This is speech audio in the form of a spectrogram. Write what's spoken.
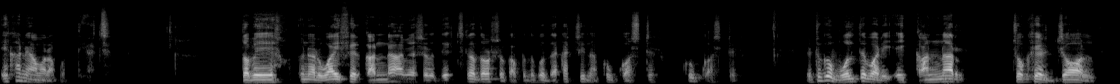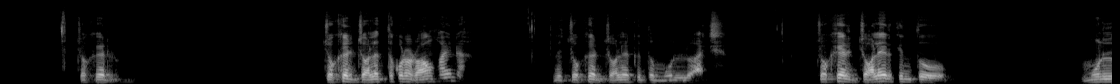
এখানে আমার আপত্তি আছে। তবে ওনার ওয়াইফের কান্না আমি আসলে দেখছি না দর্শক আপনাদেরকে দেখাচ্ছি না। খুব কষ্টের খুব কষ্টের। এটুকু বলতে পারি, এই কান্নার চোখের জল চোখের চোখের জলের তো কোনো রং হয় না, কিন্তু চোখের জলের কিন্তু মূল্য আছে। চোখের জলের কিন্তু মূল্য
